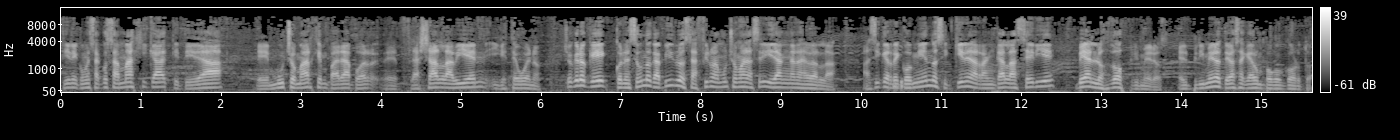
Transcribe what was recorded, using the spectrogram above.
tiene como esa cosa mágica que te da eh, mucho margen para poder eh, flashearla bien y que esté bueno. Yo creo que con el segundo capítulo se afirma mucho más la serie y dan ganas de verla. Así que recomiendo, si quieren arrancar la serie, vean los dos primeros. El primero te vas a quedar un poco corto.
